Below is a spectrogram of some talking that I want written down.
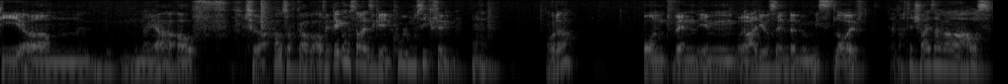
Die, ähm, naja, auf tja, Hausaufgabe, auf Entdeckungsreise gehen, coole Musik finden. Mhm. Oder? Und wenn im Radiosender nur Mist läuft, dann macht den Scheiß einfach mal aus.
